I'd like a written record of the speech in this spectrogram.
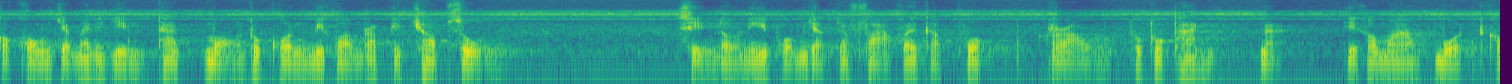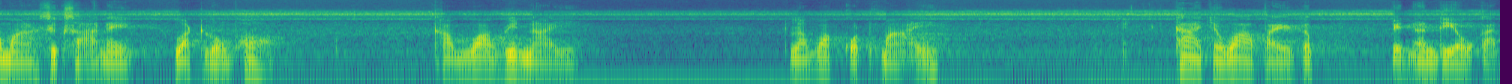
ก็คงจะไม่ได้ยิน ถ้าหมอทุกคนมีความรับผิดชอบสูง สิ่งเหล่านี้ผมอยากจะฝากไว้กับพวกเราทุกๆทท่าน ที่เข้ามาบวชเข้ามาศึกษาในวัดหลวงพ่อคำว่าวินัยเราว่ากฎหมาย ถ้าจะว่าไปกับเป็นอันเดียวกัน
